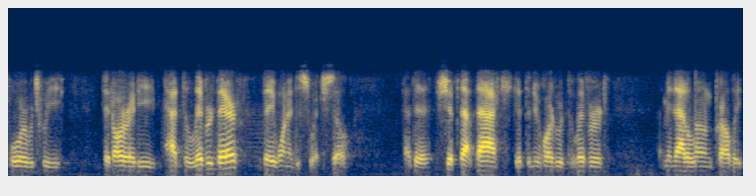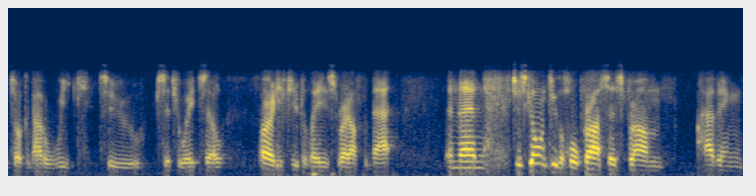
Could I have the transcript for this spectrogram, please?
floor, which we had already had delivered there. They wanted to switch. So had to ship that back, get the new hardwood delivered. I mean, that alone probably took about a week to situate. So already a few delays right off the bat. And then just going through the whole process from having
